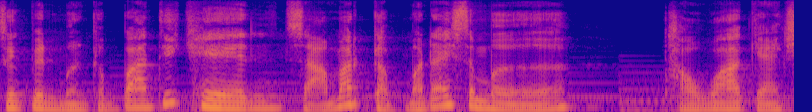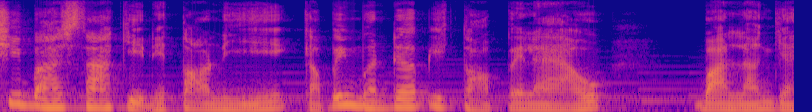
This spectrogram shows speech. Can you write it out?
ซึ่งเป็นเหมือนกับบ้านที่เคนสามารถกลับมาได้เสมอทว่าแกงชิบาซากิในตอนนี้กลับไม่เหมือนเดิมอีกต่อไปแล้ว บ้านหลังใหญ่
